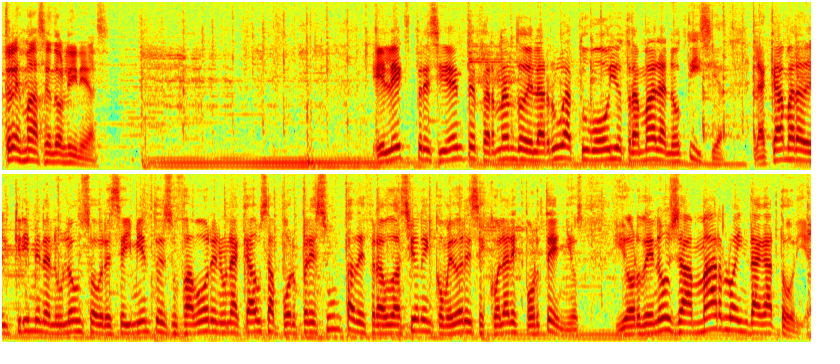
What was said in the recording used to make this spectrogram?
Tres más en dos líneas. El expresidente Fernando de la Rúa tuvo hoy otra mala noticia. La Cámara del Crimen anuló un sobreseimiento en su favor en una causa por presunta defraudación en comedores escolares porteños y ordenó llamarlo a indagatoria.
